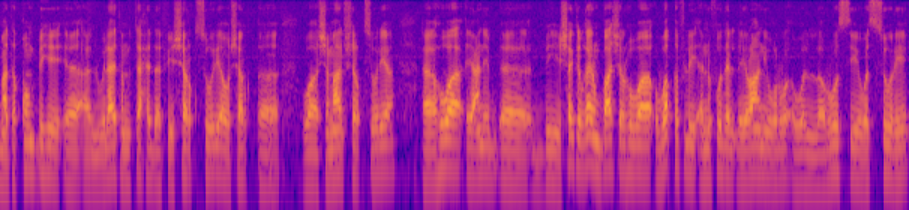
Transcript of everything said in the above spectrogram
ما تقوم به الولايات المتحدة في شرق سوريا وشرق وشمال شرق سوريا. هو يعني بشكل غير مباشر هو وقف للنفوذ الإيراني والروسي والسوري.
